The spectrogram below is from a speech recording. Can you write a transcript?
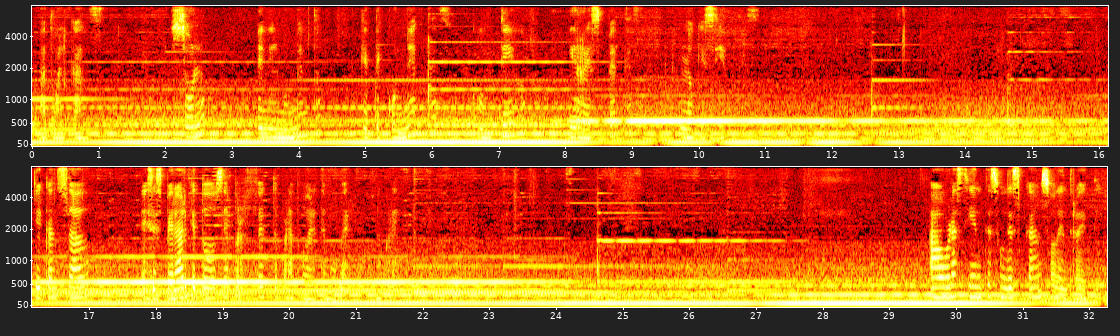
Cansado es esperar que todo sea perfecto para poderte mover, ¿no crees? Ahora sientes un descanso dentro de ti,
